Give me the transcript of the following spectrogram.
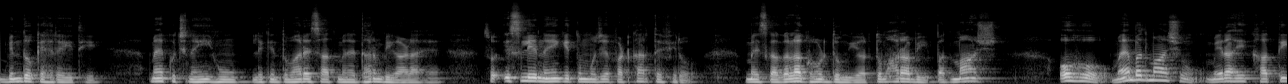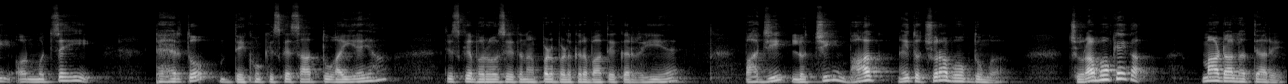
बिंदो कह रही थी, मैं कुछ नहीं हूँ, लेकिन तुम्हारे साथ मैंने धर्म बिगाड़ा है। सो इसलिए नहीं कि तुम मुझे फटकारते फिरो। मैं इसका गला घोंट दूँगी और तुम्हारा भी, बदमाश। ओहो, मैं बदमाश हूँ, मेरा ही खाती और मुझसे ही। ठहर तो देखो किसके साथ तू आई है यहाँ। जिसके भरोसे इतना पढ़ पढ़ कर बातें कर रही है। पाजी, लुच्ची, भाग, नहीं तो चुरा भोंक दूँगा। चुरा भोंकेगा? माँ डाल हत्यारे,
